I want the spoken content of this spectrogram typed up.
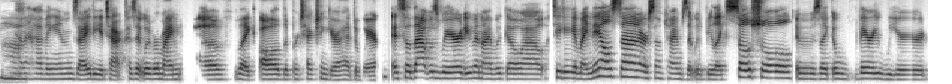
mm-hmm. kind of having an anxiety attack because it would remind me of like all the protection gear I had to wear. And so that was weird. Even I would go out to get my nails done, or sometimes it would be like social. It was like a very weird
